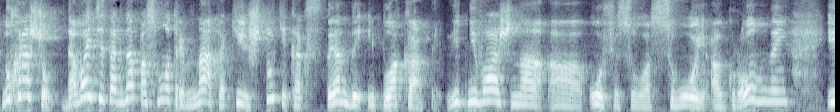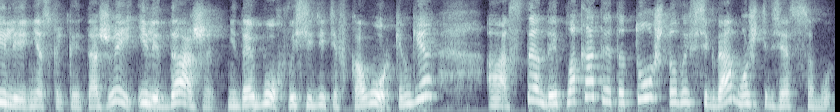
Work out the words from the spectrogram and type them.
Ну хорошо, давайте тогда посмотрим на такие штуки, как стенды и плакаты. Ведь неважно, а, офис у вас свой огромный, или несколько этажей, или даже, не дай бог, вы сидите в коворкинге, а стенды и плакаты – это то, что вы всегда можете взять с собой.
